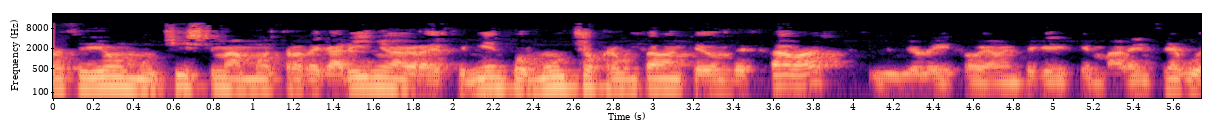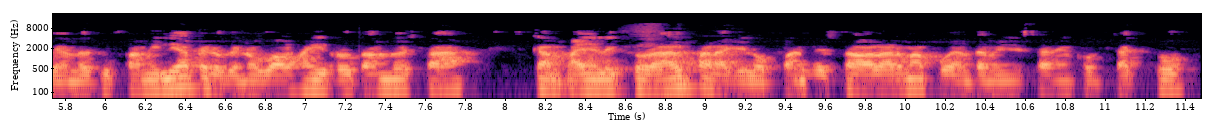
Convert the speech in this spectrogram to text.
recibimos muchísimas muestras de cariño, agradecimiento. Muchos preguntaban que dónde estabas. Y yo le dije, obviamente, que, en Valencia, cuidando a tu familia, pero que no vamos a ir rotando esta campaña electoral para que los fans de Estado de Alarma puedan también estar en contacto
